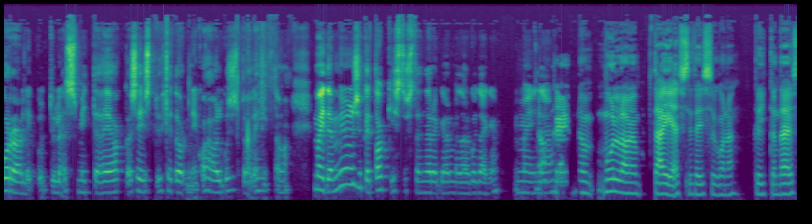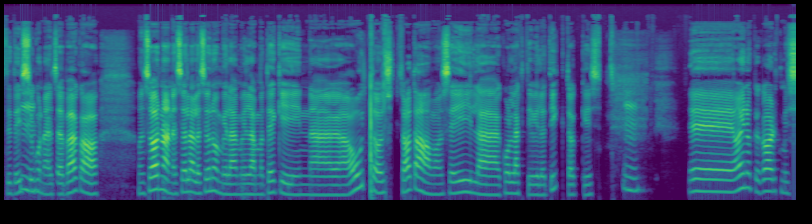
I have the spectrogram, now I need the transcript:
korralikult üles, mitte ei hakka seest tühja torni kohe algusest peale ehitama. ma ei tea, minul on sihuke takistuste energia on nädal kuidagi, ma ei tea okay.. no mul on täiesti teistsugune, kõik on täiesti teistsugune mm., see väga on sarnane sellele sõnumile, mille ma tegin äh, autos sadamas eile kollektiivile Tiktokis mm ainuke kaart, mis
